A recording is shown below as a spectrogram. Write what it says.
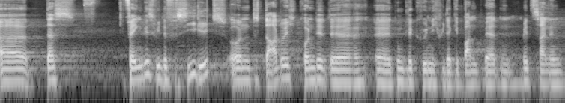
äh, das Gefängnis wieder versiegelt. Und dadurch konnte der äh, dunkle König wieder gebannt werden mit seinen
